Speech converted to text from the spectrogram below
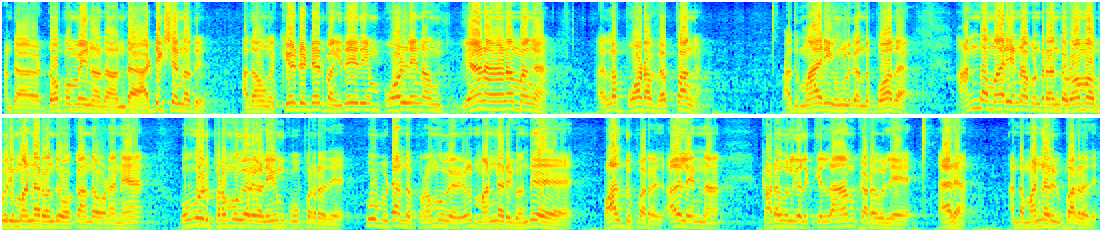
அந்த டோப்பமைன் அது அந்த அடிக்ஷன் அது. அது அவங்க கேட்டுகிட்டே இருப்பாங்க. இதே இதையும் போடலைன்னு அவங்க வேணாம் வேணாம்பாங்க. அதெல்லாம் போட வைப்பாங்க. அது மாதிரி இவங்களுக்கு அந்த போதை. அந்த மாதிரி என்ன பண்ணுற அந்த ரோமாபுரி மன்னர் வந்து உட்காந்த உடனே ஒவ்வொரு பிரமுகர்களையும் கூப்பிடுறது. கூப்பிட்டு அந்த பிரமுகர்கள் மன்னருக்கு வந்து வாழ்த்து பாடுறது. அதில் என்ன? கடவுள்களுக்கெல்லாம் கடவுளே. யார்? அந்த மன்னருக்கு பாடுறது.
